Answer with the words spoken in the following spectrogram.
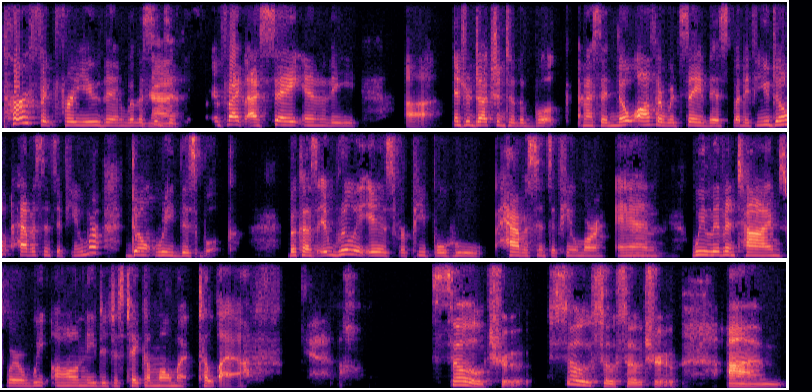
perfect for you then with a sense of in fact i say in the uh, introduction to the book and i said no author would say this but if you don't have a sense of humor don't read this book because it really is for people who have a sense of humor and we live in times where we all need to just take a moment to laugh So true. So, so, so true. Um,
